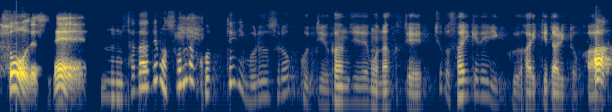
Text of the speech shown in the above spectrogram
そうですね。うん、ただでもそんなこってりブルースロックっていう感じでもなくて、ちょっとサイケデリック入ってたりとか、あ、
